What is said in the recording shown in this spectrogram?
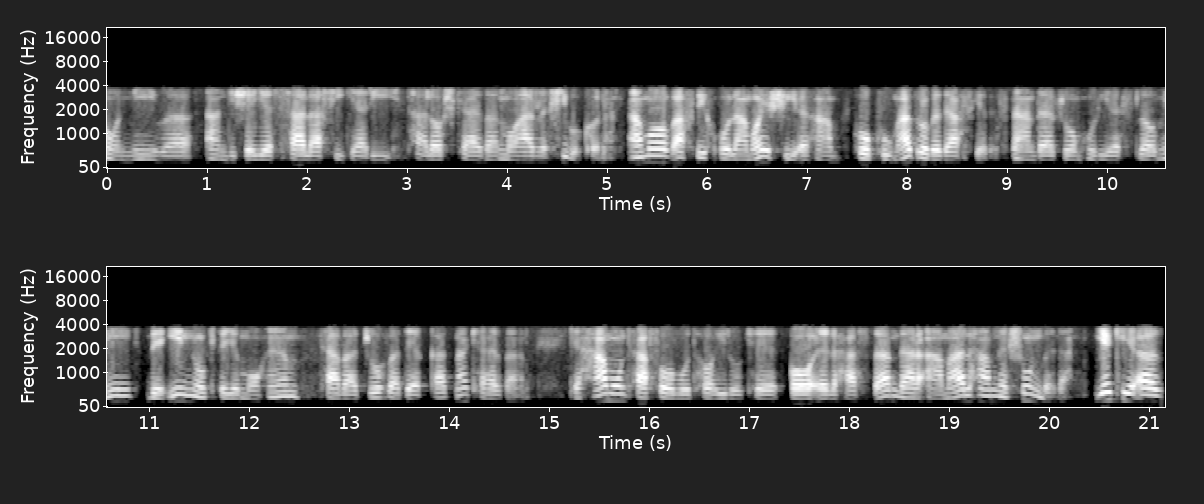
سنی و اندیشه سلفیگری تلاش کردن معرفی بکنن. اما وقتی علمای شیعه هم حکومت رو به دست گرفتن در جمهوری اسلامی به این نکته مهم توجه و دقت نکردن که همون تفاوت هایی رو که قائل هستن در عمل هم نشون بدن. یکی از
